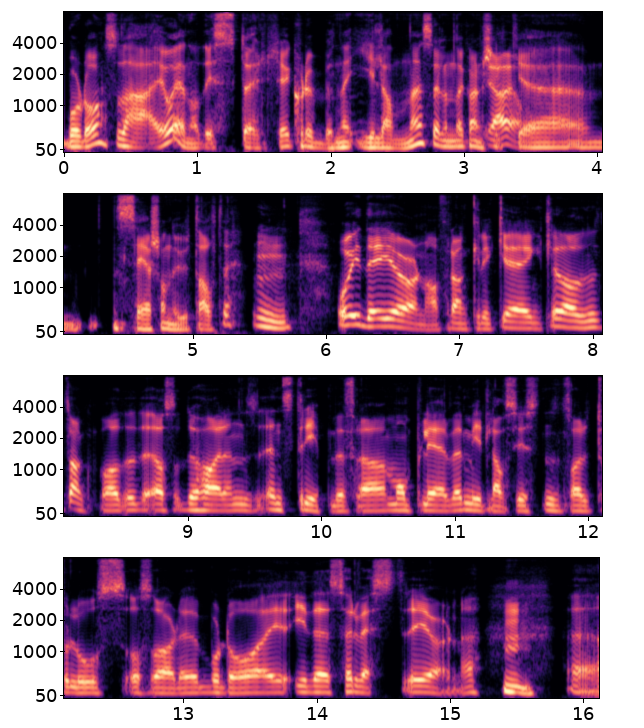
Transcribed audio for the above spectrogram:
Bordeaux, så det er jo en av de større klubbene i landet, selv om det kanskje ja, ja. ikke ser sånn ut alltid. Mm. Og i det hjørnet av Frankrike, egentlig, da, med tanke på at altså, du har en, en stripe fra Montpellier ved middelhavskysten, så har du Toulouse, og så har du Bordeaux i, i det sørvestre hjørnet mm. uh,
